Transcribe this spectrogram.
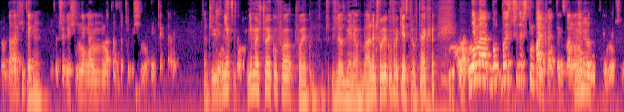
prawda? Architekt mm. do czegoś innego, animator do czegoś innego i tak dalej. Znaczy, nie, nie ma już człowieków, o, człowieku, źle odmieniam chyba, ale człowieków orkiestrów, tak? Nie ma, nie ma bo, bo jest przede wszystkim pipeline tak zwany, mm -hmm. nie produkcyjny, czyli...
